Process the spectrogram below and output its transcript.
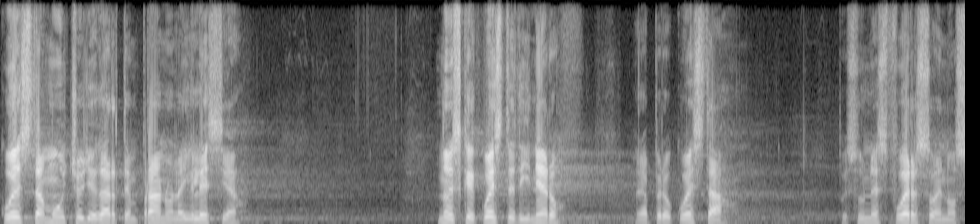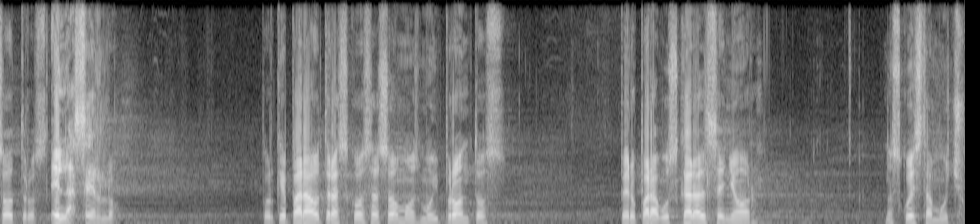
Cuesta mucho llegar temprano a la iglesia. No es que cueste dinero, pero cuesta pues un esfuerzo en nosotros el hacerlo. Porque para otras cosas somos muy prontos, pero para buscar al Señor nos cuesta mucho.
